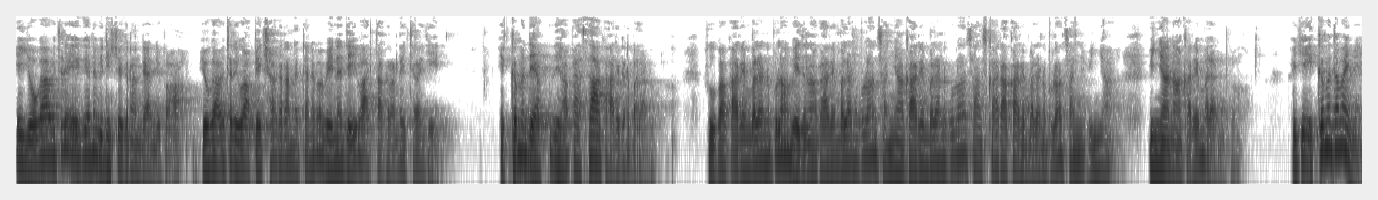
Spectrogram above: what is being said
ඒ යෝගාවචරය ඒ ගැන විනිශ්චය කරන්න යන්න එපා. යෝගාවචරය ඒව අපේක්ෂා කරන්නත් යන්න එපා. වෙන දේ වාර්තා කරන්න ඉච්චරයි තියෙන්නේ. එකම දෙයක් දිහා පස්ස ආකාරයකට බලන්න. රූපාකාරයෙන් බලන්න පුළුවන්, වේදනාකාරයෙන් බලන්න පුළුවන්, සංඥාකාරයෙන් බලන්න පුළුවන්, සංස්කාරාකාරයෙන් බලන්න පුළුවන්, සංඥා විඤ්ඤා විඤ්ඤාණාකාරයෙන් බලන්න පුළුවන්. ඒක එකම තමයි මේ.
